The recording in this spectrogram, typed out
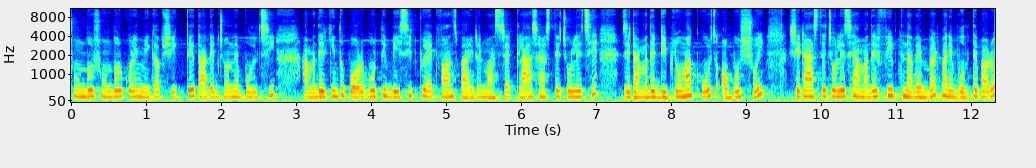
সুন্দর সুন্দর করে মেকআপ শিখতে, তাদের জন্য বলছি, আমাদের কিন্তু পরবর্তী basic to advance bridal master class আসতে চলেছে, যেটা আমাদের ডিপ্লোমা কোর্স অবশ্যই। সেটা আসতে চলেছে আমাদের ফিফথ নভেম্বর মানে বলতে পারো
